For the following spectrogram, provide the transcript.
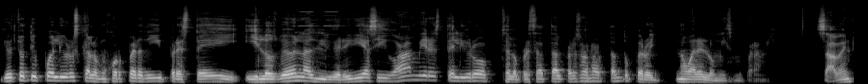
Y otro tipo de libros que a lo mejor perdí, presté y, y los veo en las librerías y digo, ah, mira, este libro se lo presté a tal persona tanto, pero no vale lo mismo para mí. ¿Saben?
